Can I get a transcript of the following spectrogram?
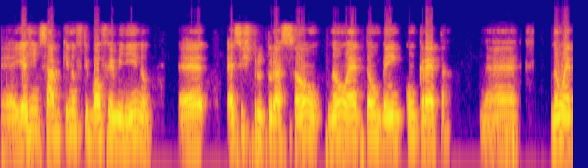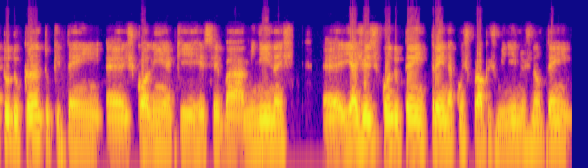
É, e a gente sabe que no futebol feminino, é, essa estruturação não é tão bem concreta. Né? Não é todo canto que tem é, escolinha que receba meninas, é, e às vezes quando tem, treina com os próprios meninos, não tem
